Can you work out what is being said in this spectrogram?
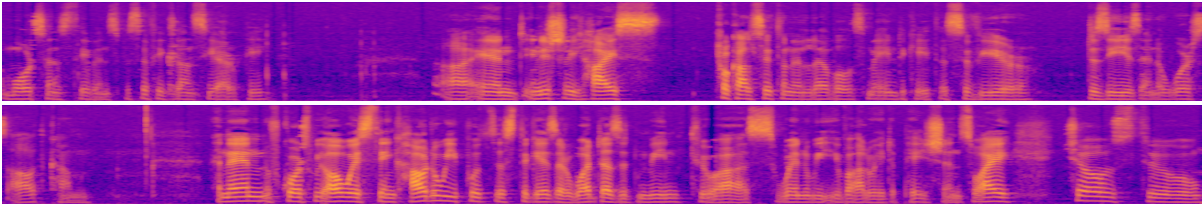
more sensitive and specific than CRP. Uh, and initially, high procalcitonin levels may indicate a severe disease and a worse outcome and then, of course, we always think, how do we put this together? What does it mean to us when we evaluate a patient? So I chose to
